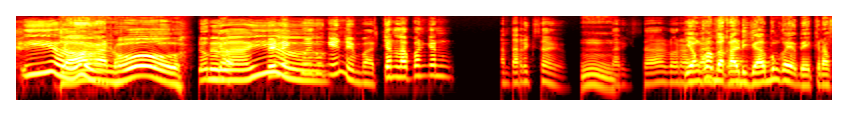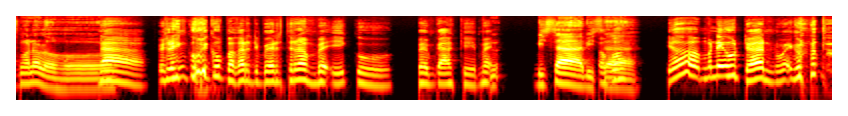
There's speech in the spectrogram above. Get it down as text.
Iya. jangan ho Lho, gak. iya. Feelingku iku ngene mat. Kan 8 kan antariksa ya. hmm. Antariksa luar yang kok bakal digabung kayak backcraft ngono loh. Nah, feelingku iku bakal di merger ambek iku. BMKG. Mek, bisa bisa Apa? ya meneh udan mek ngono to.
